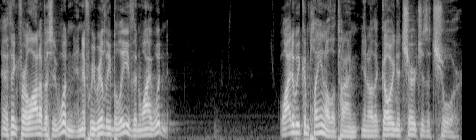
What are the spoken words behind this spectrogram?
And I think for a lot of us, it wouldn't. And if we really believe, then why wouldn't it? Why do we complain all the time, you know, that going to church is a chore?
